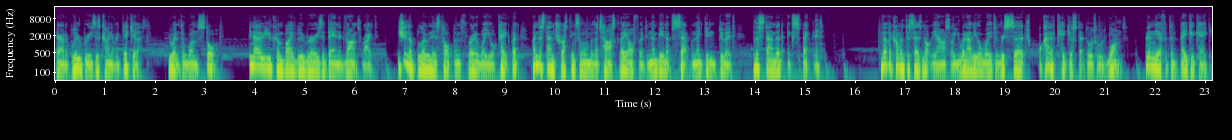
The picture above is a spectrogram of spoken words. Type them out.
they're out of blueberries is kind of ridiculous. You went to one store. You know you can buy blueberries a day in advance, right? He shouldn't have blown his top and thrown away your cake, but I understand trusting someone with a task they offered and then being upset when they didn't do it to the standard expected. Another commenter says, not the arsehole, you went out of your way to research what kind of cake your stepdaughter would want. Put in the effort to bake a cake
